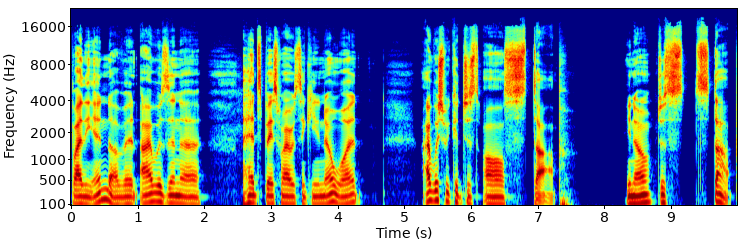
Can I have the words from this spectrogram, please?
by the end of it, I was in a headspace where I was thinking, you know what? I wish we could just all stop. You know, just stop.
